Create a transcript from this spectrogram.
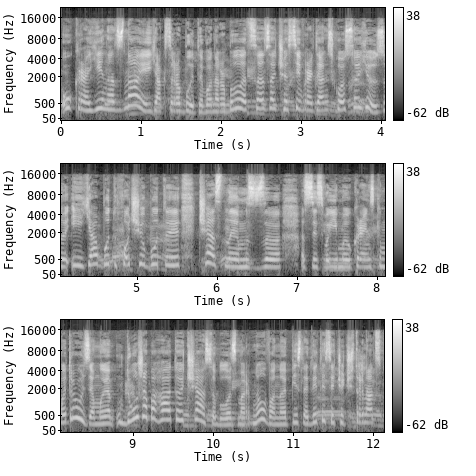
Україна знає, як це робити. Вона робила це за часів радянського союзу, і я буду хочу бути чесним з зі своїми українськими друзями. Дуже багато часу було змарновано після 2014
